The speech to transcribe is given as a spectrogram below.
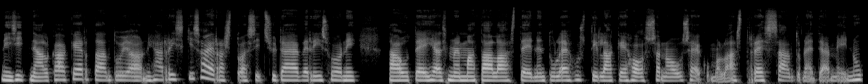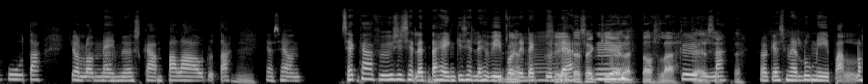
niin sitten ne alkaa kertaantua ja on ihan riski sairastua sitten sydän- ja verisuonitauteihin ja semmoinen matalaasteinen tulehustila kehossa nousee, kun me ollaan stressaantuneita ja me ei nukuta, jolloin me ei myöskään palauduta Mm. ja se on sekä fyysiselle että henkiselle hyvinvoinnille Ja kyllä. Siitä se kierre taas lähtee kyllä. sitten. Se on oikein semmoinen lumipallo.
